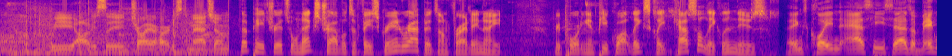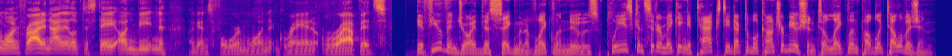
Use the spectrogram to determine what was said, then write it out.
we obviously try our hardest to match them. The Patriots will next travel to face Grand Rapids on Friday night. Reporting in Pequot Lakes, Clayton Castle, Lakeland News. Thanks, Clayton. As he says, a big one Friday night. They look to stay unbeaten against four and one Grand Rapids. If you've enjoyed this segment of Lakeland News, please consider making a tax-deductible contribution to Lakeland Public Television.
